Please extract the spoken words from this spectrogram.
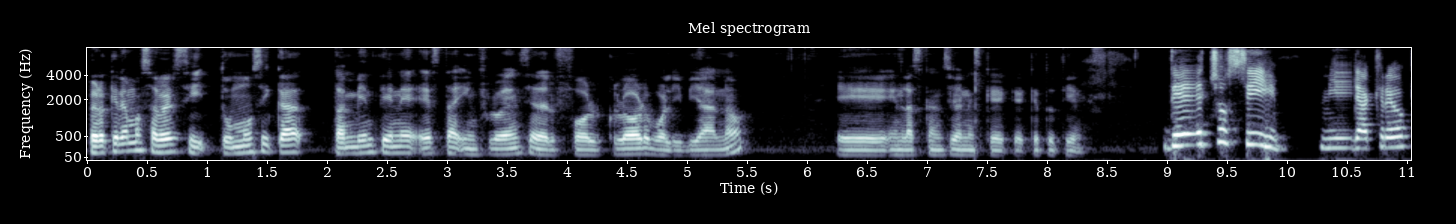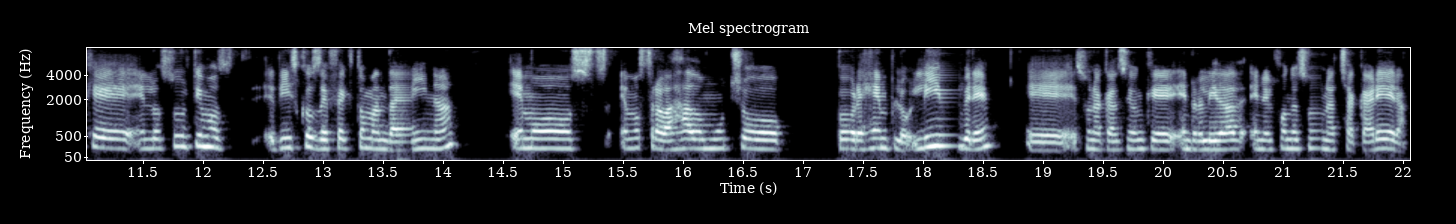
pero queremos saber si tu música también tiene esta influencia del folclore boliviano eh, en las canciones que, que, tú tienes. De hecho, sí. Mira, creo que en los últimos discos de Efecto Mandarina hemos, hemos trabajado mucho, por ejemplo, Libre, eh, es una canción que en realidad en el fondo es una chacarera.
